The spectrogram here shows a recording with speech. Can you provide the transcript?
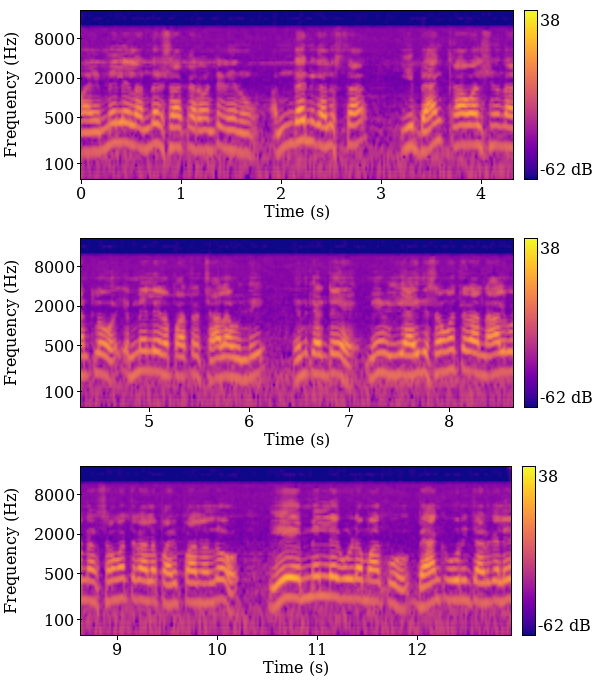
మా ఎమ్మెల్యేలు అందరి సహకారం అంటే నేను అందరిని కలుస్తా. ఈ బ్యాంక్ కావాల్సిన దాంట్లో ఎమ్మెల్యేల పాత్ర చాలా ఉంది. ఎందుకంటే మేము ఈ ఐదు సంవత్సరాల నాలుగున్నర సంవత్సరాల పరిపాలనలో ఏ ఎమ్మెల్యే కూడా మాకు బ్యాంకు గురించి అడగలే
